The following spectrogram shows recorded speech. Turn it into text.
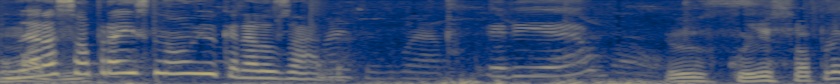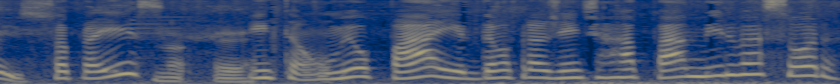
Não era só pra isso não, viu, que ela era usada. Ariel? Eu conheço só pra isso. Só pra isso? Não, é. Então, o meu pai, ele dava pra gente rapar milho e vassoura.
